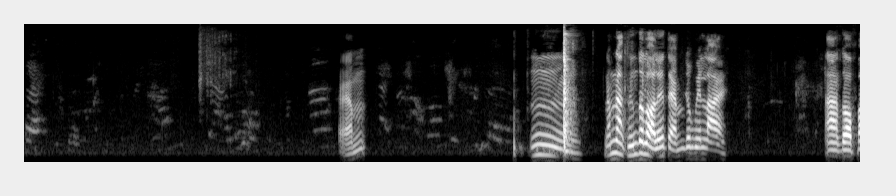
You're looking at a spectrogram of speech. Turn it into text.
แต้ มอืม น้ำหนักถึงตลอดเลยแต้มยกเว้นลาย อ่าต่อไป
